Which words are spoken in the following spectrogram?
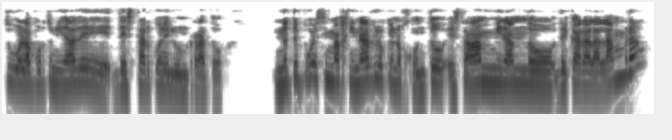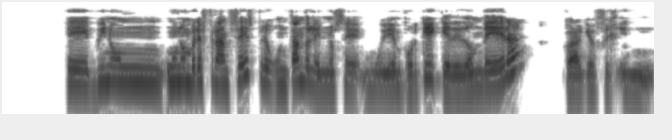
tuvo la oportunidad de, estar con él un rato. No te puedes imaginar lo que nos contó. Estaban mirando de cara a la Alhambra, eh, vino un, un hombre francés preguntándole, no sé muy bien por qué, que de dónde eran, para que fij-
